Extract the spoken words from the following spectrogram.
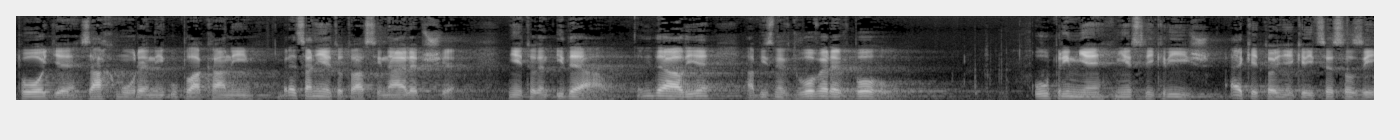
pôjde zachmúrený, uplakaný. Predsa nie je toto asi najlepšie. Nie je to ten ideál. Ten ideál je, aby sme v dôvere v Bohu úprimne niesli kríž, aj keď to je niekedy cez slzy,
